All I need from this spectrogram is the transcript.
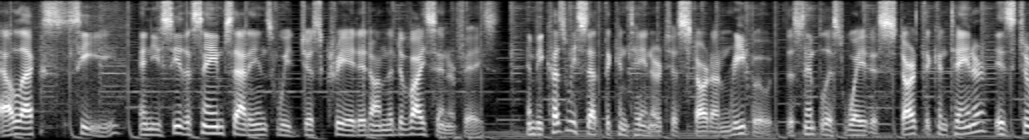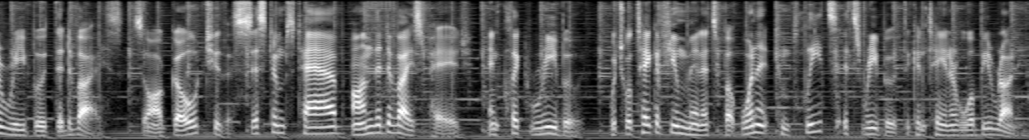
LXC, and you see the same settings we just created on the device interface. And because we set the container to start on reboot, the simplest way to start the container is to reboot the device. So I'll go to the Systems tab on the device page and click Reboot which will take a few minutes, but when it completes its reboot, the container will be running.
